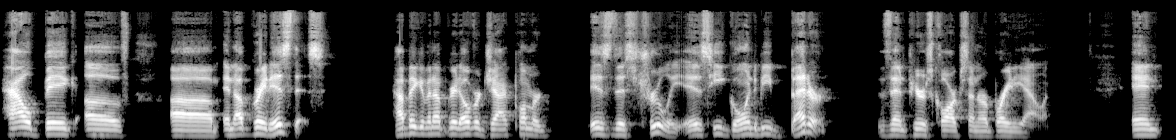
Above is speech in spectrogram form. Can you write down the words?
how big of um, an upgrade is this? How big of an upgrade over Jack Plummer is this truly? Is he going to be better than Pierce Clarkson or Brady Allen? And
